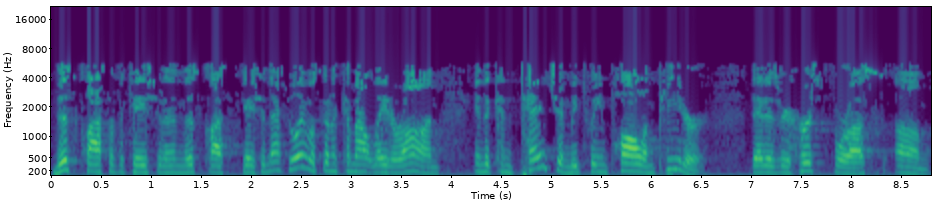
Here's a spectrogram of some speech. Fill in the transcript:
this classification and this classification that's really what's going to come out later on in the contention between Paul and Peter that is rehearsed for us um,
